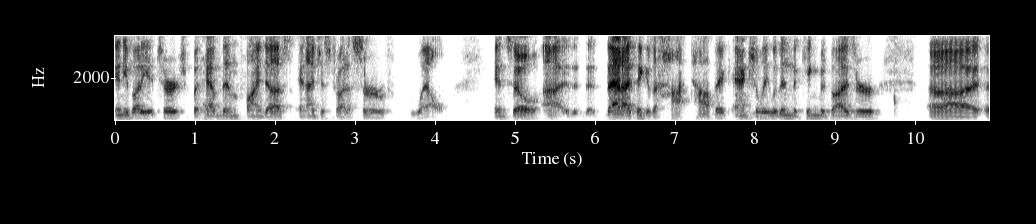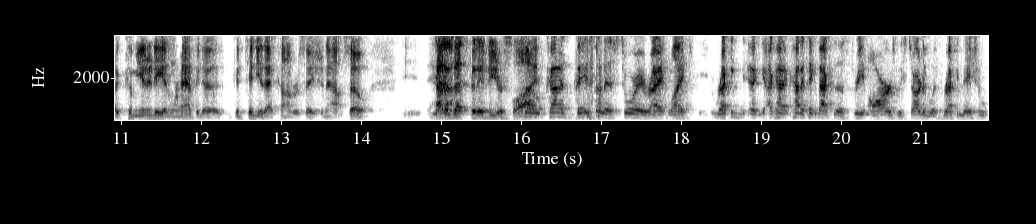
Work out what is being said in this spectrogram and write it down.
anybody at church, but have them find us, and I just try to serve well. And so uh, th- that I think is a hot topic mm-hmm. actually mm-hmm. within the Kingdom Advisor uh, community, and we're happy to continue that conversation out. So, how yeah. does that fit into your slide? So, kind of based on his story, right? Like recognition, I kind of take it back to those three R's we started with recognition,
